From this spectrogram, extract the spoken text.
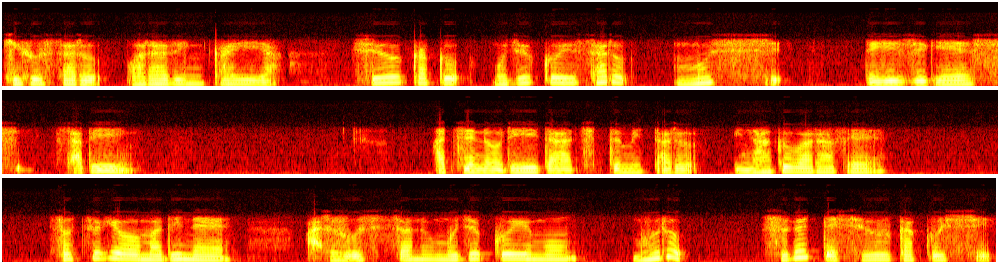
寄付さるわらびん会や収穫無熟いさるむしリージゲーシサビーン。八のリーダーちとみたる稲ぐわらべ。卒業までね、あるうっさぬむじゅくいもん、むる、すべて収穫し、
